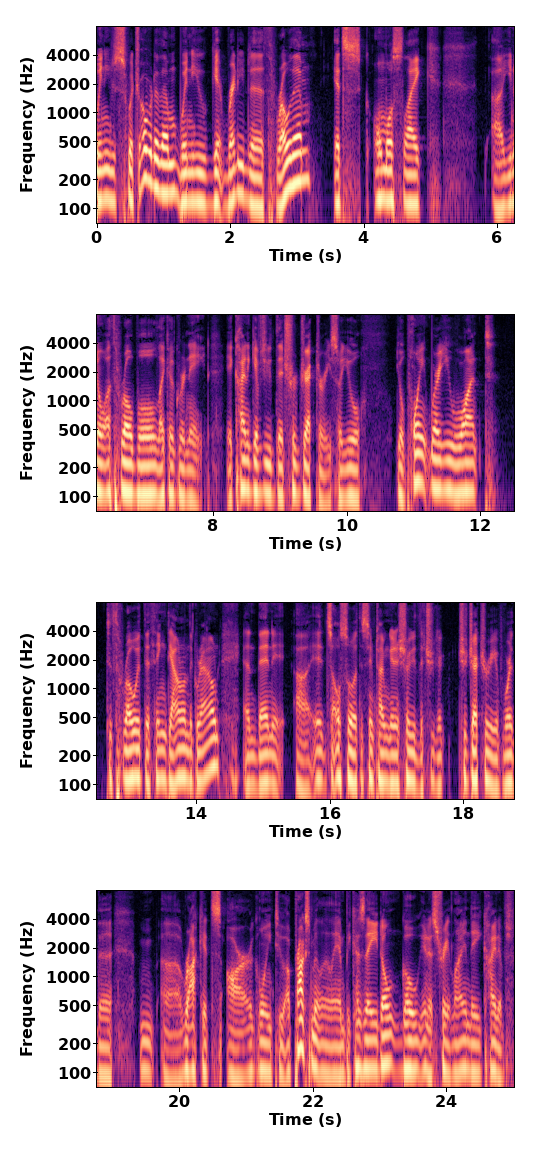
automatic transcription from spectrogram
When you switch over to them, when you get ready to throw them, it's almost like. Uh, you know, a throwable like a grenade. It kind of gives you the trajectory. So you'll you'll point where you want to throw it the thing down on the ground, and then it, uh, it's also at the same time going to show you the tra trajectory of where the uh, rockets are going to approximately land because they don't go in a straight line. They kind of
